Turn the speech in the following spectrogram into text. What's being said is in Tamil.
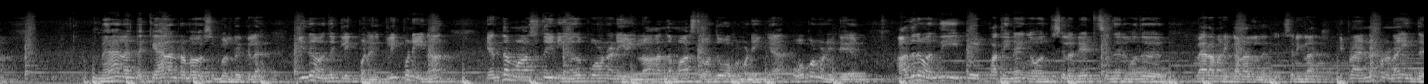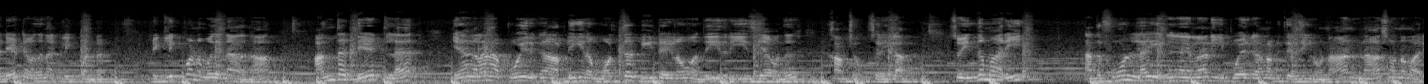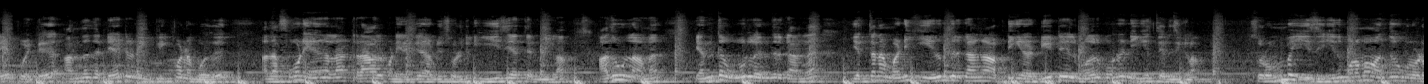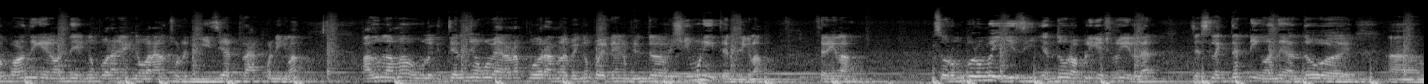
மேலே இந்த கேலண்டர் மாதிரி ஒரு சிம்பிள் இருக்குல்ல இதை வந்து கிளிக் பண்ணுங்க. கிளிக் பண்ணிங்கன்னா எந்த மாதத்துக்கு நீங்கள் வந்து போகணும்னு நினைக்கிறீங்களோ அந்த மாதத்தை வந்து ஓப்பன் பண்ணிங்க ஓப்பன் பண்ணிவிட்டு அதில் வந்து இப்போ பார்த்தீங்கன்னா இங்கே வந்து சில டேட்ஸ் வந்து எனக்கு வந்து வேறு மாதிரி கலரில் இருக்குது சரிங்களா? இப்போ நான் என்ன பண்ணேன்னா இந்த டேட்டை வந்து நான் கிளிக் பண்ணுறேன் இப்படி கிளிக் பண்ணும்போது என்ன ஆகுதுன்னா அந்த டேட்டில் ஏங்கெல்லாம் நான் போயிருக்கேன் அப்படிங்கிற மொத்த டீட்டெயிலும் வந்து இதில் ஈஸியாக வந்து காமிச்சோம் சரிங்களா? ஸோ இந்த மாதிரி அந்த ஃபோனில் எங்கெங்கெல்லாம் நீங்கள் போயிருக்காங்க அப்படி தெரிஞ்சுக்கணுன்னா நான் சொன்ன மாதிரியே போயிட்டு அந்தந்த டேட்டை நீங்கள் கிளிக் பண்ணும்போது அந்த ஃபோன் எங்கெல்லாம் ட்ராவல் பண்ணியிருக்கு அப்படின்னு சொல்லிட்டு நீங்கள் ஈஸியாக தெரிஞ்சுக்கலாம். அதுவும் இல்லாமல் எந்த ஊரில் இருந்திருக்காங்க எத்தனை மணிக்கு இருந்திருக்காங்க அப்படிங்கிற டீட்டெயில் முதற்கொண்டு நீங்கள் தெரிஞ்சுக்கலாம். ஸோ ரொம்ப ஈஸி இது மூலமாக வந்து உங்களோட குழந்தைங்க வந்து எங்கே போகிறாங்க எங்கே வராங்கன்னு சொல்லிட்டு நீங்கள் ஈஸியாக ட்ராக் பண்ணிக்கலாம். அதுவும் இல்லாமல் உங்களுக்கு தெரிஞ்சவங்க வேறு என்ன போகிறாங்க எங்கே போயிருக்காங்க அப்படின்ற விஷயமும் நீங்கள் தெரிஞ்சுக்கலாம். சரிங்களா? ஸோ ரொம்ப ரொம்ப ஈஸி எந்த ஒரு அப்ளிகேஷனும் இல்லை. ஜஸ்ட் லைக் தட் நீங்கள் வந்து எந்த ஒரு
